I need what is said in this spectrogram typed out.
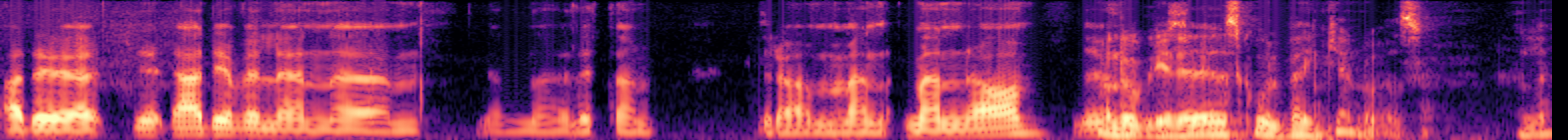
Ja, det, det, det är väl en, ehm, en eh, liten dröm. Men, men ja. det Men då blir det skolbänken då alltså? Eller?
